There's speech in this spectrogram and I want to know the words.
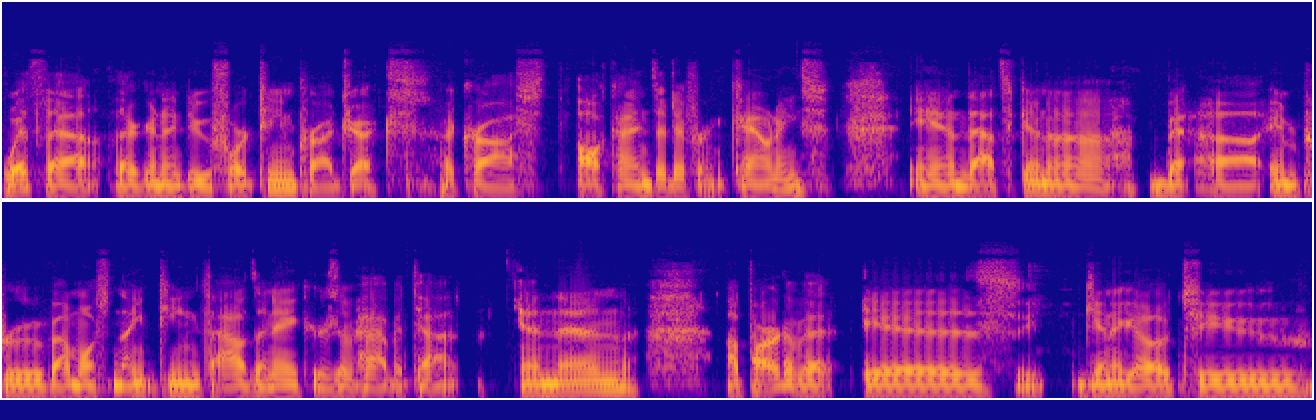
with that, they're going to do 14 projects across all kinds of different counties. And that's going to uh, improve almost 19,000 acres of habitat. And then a part of it is going to go to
